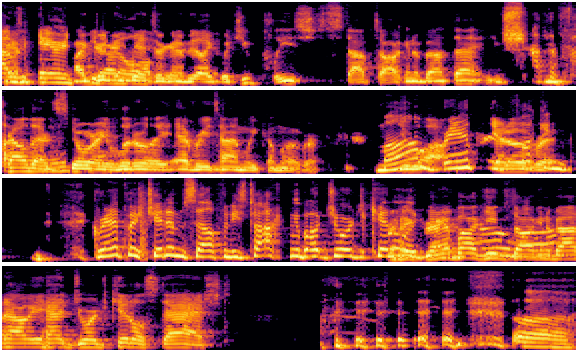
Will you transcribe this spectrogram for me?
I was guaranteed. My grandkids are going to be like, "Would you please stop talking about that?" You, you tell that story literally every time we come over. Mom, Grandpa, fucking Grandpa shit himself, and he's talking about George Kittle. Right, again. Grandpa No, keeps talking Mom. about how he had George Kittle stashed. Uh,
